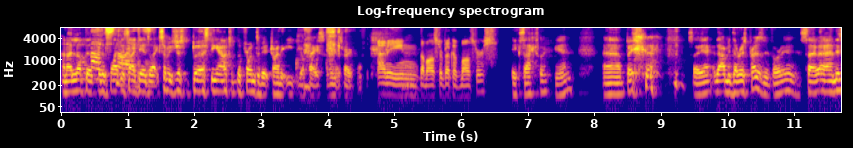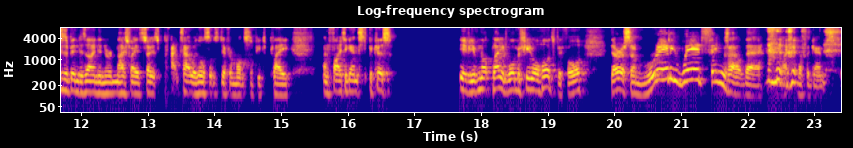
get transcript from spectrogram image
And I love that there's That's like this idea that like something's just bursting out of the front of it, trying to eat your face. I think it's very cool. I mean, the Monster Book of Monsters. Exactly. Yeah. Uh, but so yeah, I mean there is precedent for it. Yeah. So uh, this has been designed in a nice way, so it's packed out with all sorts of different monsters for you to play and fight against. Because if you've not played War Machine or Hordes before, there are some really weird things out there you might come up against,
